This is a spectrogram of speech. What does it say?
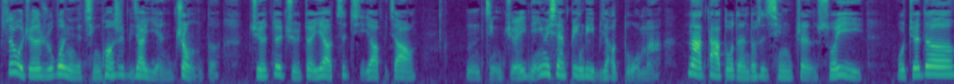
所以我觉得，如果你的情况是比较严重的，绝对绝对要自己要比较嗯警觉一点，因为现在病例比较多嘛，那大多的人都是轻症，所以我觉得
